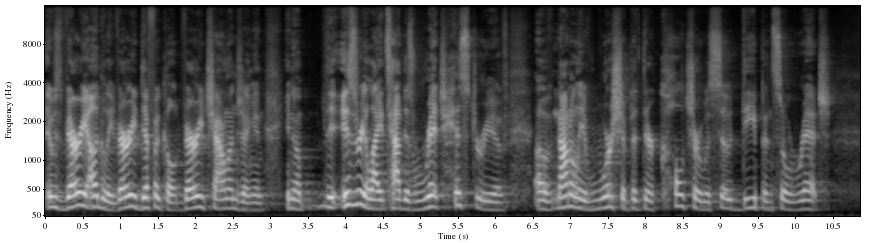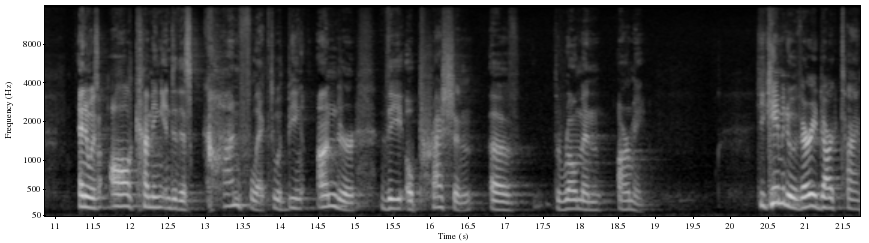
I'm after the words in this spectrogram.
It was very ugly, very difficult, very challenging. And, you know, the Israelites had this rich history of, of not only of worship, but their culture was so deep and so rich. And it was all coming into this conflict with being under the oppression of the Roman army. He came into a very dark time.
